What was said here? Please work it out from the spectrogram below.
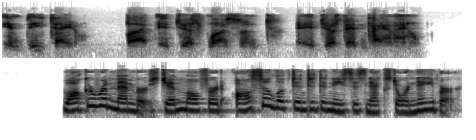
in detail, but it just wasn't, it just didn't pan out. Walker remembers Jim Mulford also looked into Denise's next door neighbor,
